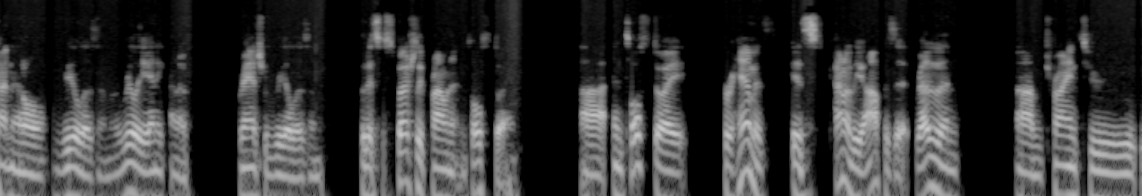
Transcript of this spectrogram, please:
continental realism, or really any kind of branch of realism. But it's especially prominent in Tolstoy. Uh, and Tolstoy, for him, it's it's kind of the opposite. Rather than um, trying to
